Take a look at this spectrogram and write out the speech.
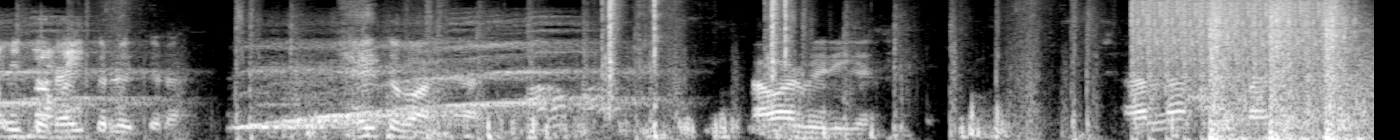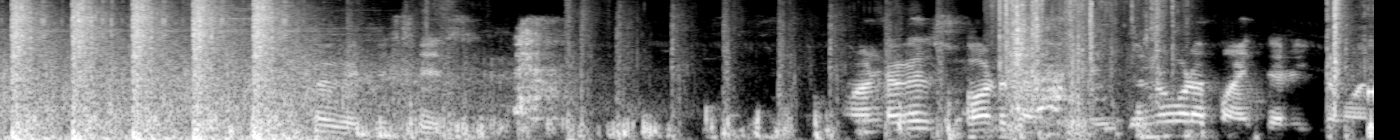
এই তো এই তো এই তো এই তো বান্ধা আবার বেরিয়ে গেছে শালা মানে হয়ে গেছে শেষ মালটার কাছে শর্ট গান এই জন্য ওরা পঁয়তাল্লিশ মাল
